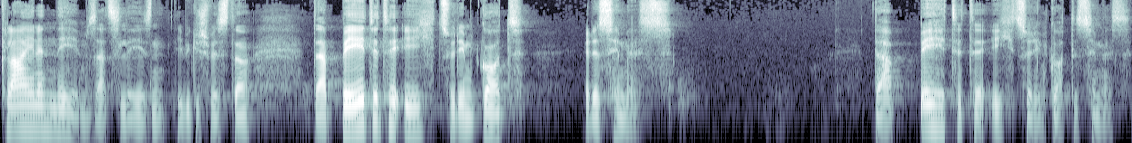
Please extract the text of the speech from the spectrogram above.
kleinen Nebensatz lesen, liebe Geschwister. Da betete ich zu dem Gott des Himmels. Da betete ich zu dem Gott des Himmels.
